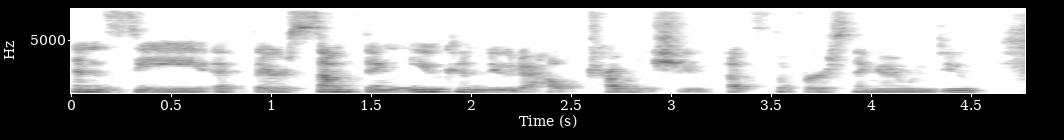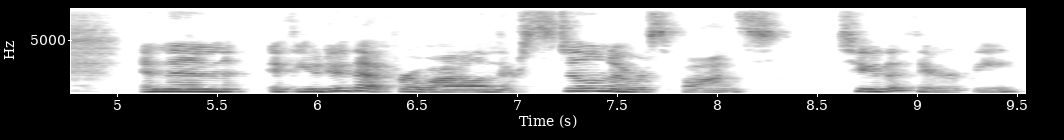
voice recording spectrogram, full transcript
and see if there's something you can do to help troubleshoot. That's the first thing I would do. And then if you do that for a while and there's still no response to the therapy,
